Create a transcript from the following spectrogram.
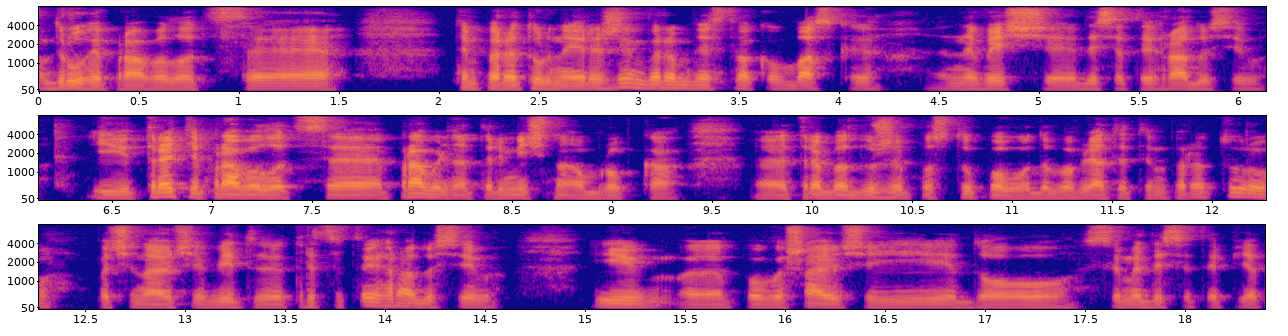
Друге правило це температурний режим виробництва ковбаски не вище 10 градусів. І третє правило це правильна термічна обробка. Е, Треба дуже поступово додати температуру, починаючи від е, 30 градусів і е, повишаючи її до 75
